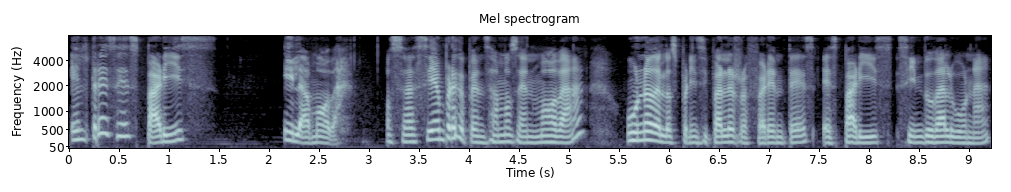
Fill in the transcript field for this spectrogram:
El 3 es París y la moda. O sea, siempre que pensamos en moda, uno de los principales referentes es París, sin duda alguna.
